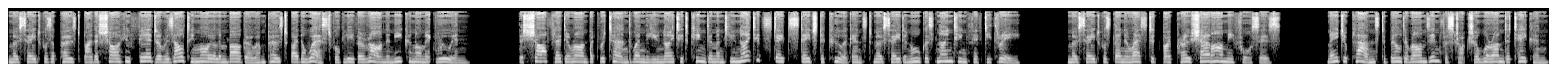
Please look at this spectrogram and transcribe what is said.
Mossadegh was opposed by the Shah who feared a resulting oil embargo imposed by the West would leave Iran in economic ruin. The Shah fled Iran but returned when the United Kingdom and United States staged a coup against Mossadegh in August 1953. Mossadegh was then arrested by pro-Shah army forces. Major plans to build Iran's infrastructure were undertaken,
